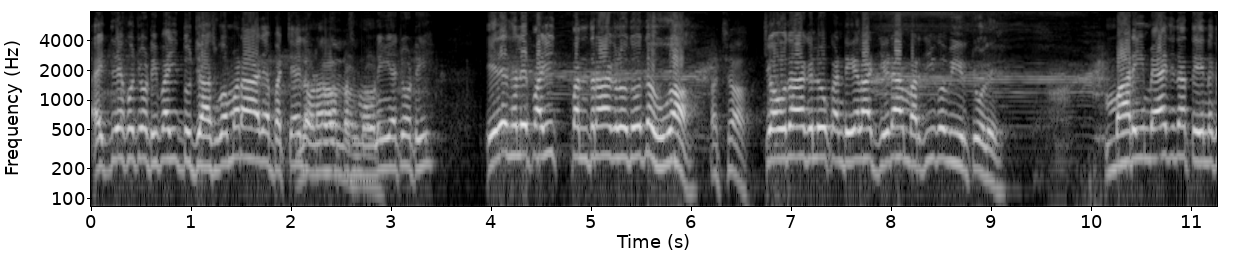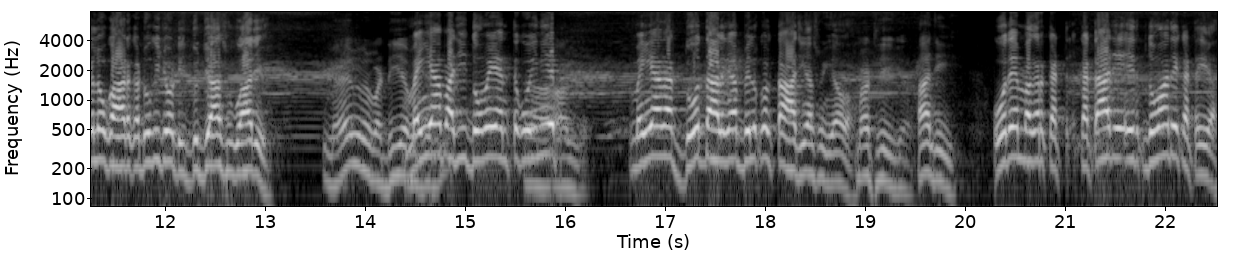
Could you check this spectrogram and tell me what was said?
ਇੱਧਰ ਦੇਖੋ ਝੋਟੀ ਭਾਜੀ ਦੂਜਾ ਸੂਆ ਮੜਾ ਜਾ ਬੱਚਾ ਹੀ ਲਾਉਣਾ ਵਾਪਸ ਮਾਉਣੀ ਆ ਝੋਟੀ। ਇਹਦੇ ਥੱਲੇ ਭਾਜੀ 15 ਕਿਲੋ ਦੁੱਧ ਹੋਊਗਾ। ਅੱਛਾ। 14 ਕਿਲੋ ਕੰਡੇ ਵਾਲਾ ਜਿਹੜਾ ਮਰਜ਼ੀ ਕੋ ਵੀਰ ਚੋਲੇ ਮਾੜੀ ਮੈਂ ਜਿਹਦਾ 3 ਕਿਲੋ ਗਾੜ ਕੱਢੂਗੀ ਝੋਟੀ ਦੂਜਾ ਸੂਆ ਜੇ। ਮੈਂ ਵੀ ਵੱਡੀ ਆ ਮਈਆਂ ਭਾਜੀ ਦੋਵੇਂ ਅੰਤ ਕੋਈ ਨਹੀਂ। ਮਈਆਂ ਦਾ ਦੁੱਧ ਵਾਲੀਆਂ ਬਿਲਕੁਲ ਤਾਜ਼ੀਆਂ ਸੂਈਆਂ ਵਾ। ਬਸ ਠੀਕ ਆ ਹਾਂਜੀ। ਉਹਦੇ ਮਗਰ ਕੱਟ- ਜੇ ਇਹ ਦੋਵਾਂ ਦੇ ਕੱਟੇ ਆ।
